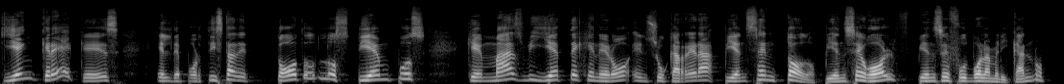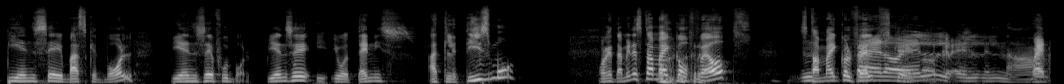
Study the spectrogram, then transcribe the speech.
quién cree que es el deportista de todos los tiempos que más billete generó en su carrera. Piense en todo. Piense golf, piense fútbol americano, piense básquetbol, piense fútbol, piense y- y tenis, atletismo. Porque también está Michael Phelps. Está Michael Phelps. Pero que- él, no creo. él- él no. Bueno,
